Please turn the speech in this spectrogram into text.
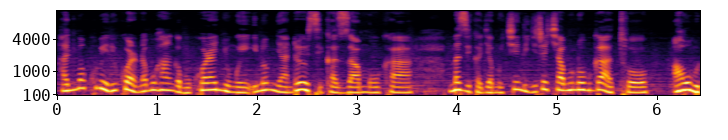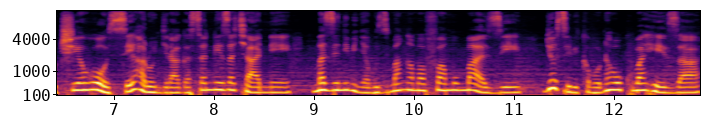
Hanyuma kubera ikoranabuhanga bukoranywe ino myanda yose ikazamuka. Maze ikajya mu kindi gice cya buno bwato aho buciye hose harongera hagasa neza cyane maze n'ibinyabuzima nk'amafi mu mazi byose bikabona aho kuba heza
